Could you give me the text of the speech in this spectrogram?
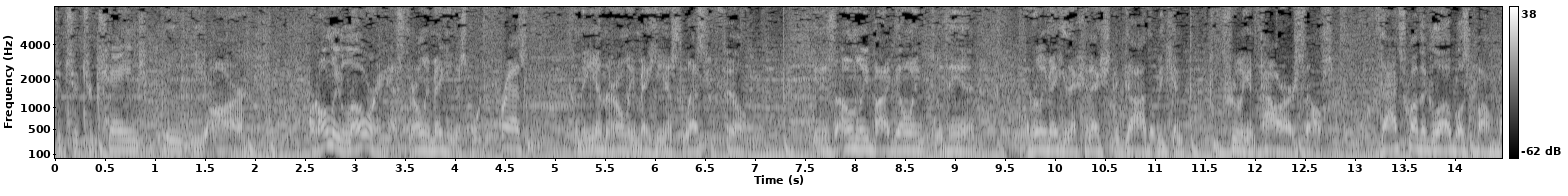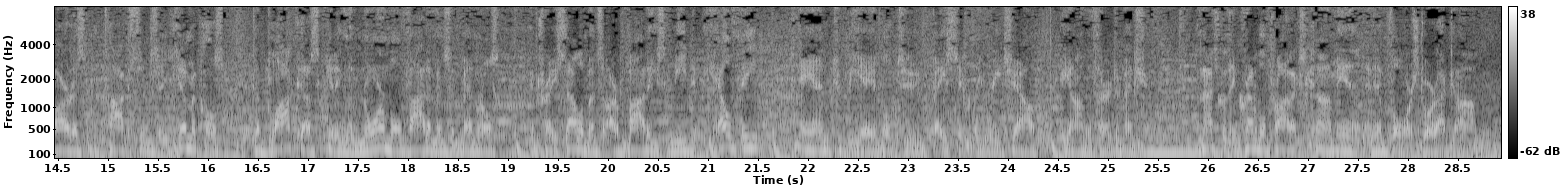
to, to, to change who we are are only lowering us. They're only making us more depressed. In the end, they're only making us less fulfilled. It is only by going within and really making that connection to God that we can truly empower ourselves. That's why the globalists bombard us with toxins and chemicals to block us getting the normal vitamins and minerals and trace elements our bodies need to be healthy and to be able to basically reach out beyond the third dimension. And that's where the incredible products come in at InfoWarsStore.com.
